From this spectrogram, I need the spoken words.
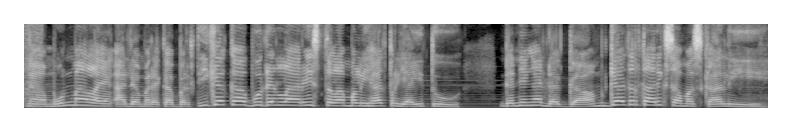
Namun malah yang ada mereka bertiga kabur dan lari setelah melihat pria itu. Dan yang ada Gam gak tertarik sama sekali.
